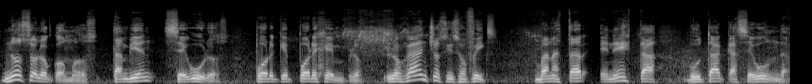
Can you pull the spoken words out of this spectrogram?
No solo cómodos, también seguros, porque por ejemplo, los ganchos Isofix van a estar en esta butaca segunda.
